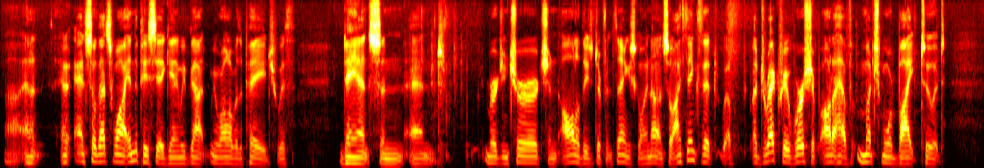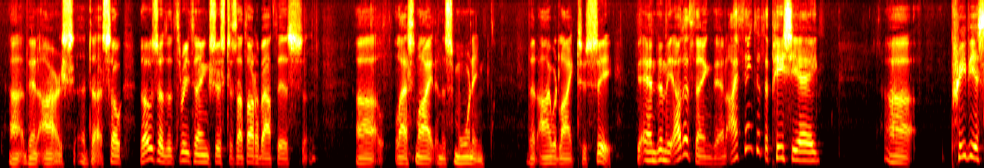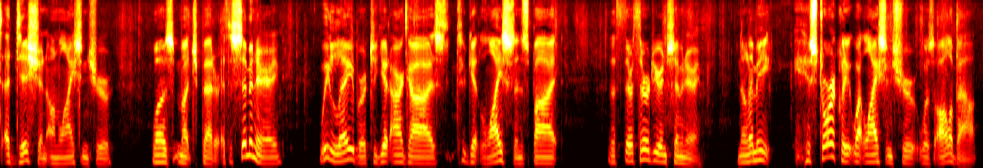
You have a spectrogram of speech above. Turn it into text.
Uh, and, and so that's why in the PCA again we've got we were all over the page with dance and and merging church and all of these different things going on. So I think that a, a directory of worship ought to have much more bite to it uh, than ours uh, does. So those are the three things. Just as I thought about this uh, last night and this morning, that I would like to see. And then the other thing, then I think that the PCA uh, previous edition on licensure was much better. At the seminary, we labor to get our guys to get licensed by the, their third year in seminary. Now, let me historically, what licensure was all about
